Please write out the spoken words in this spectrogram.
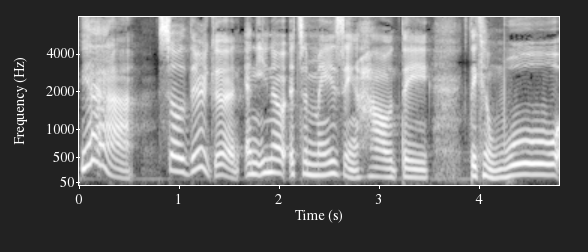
Yeah. So they're good, and you know it's amazing how they they can woo,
